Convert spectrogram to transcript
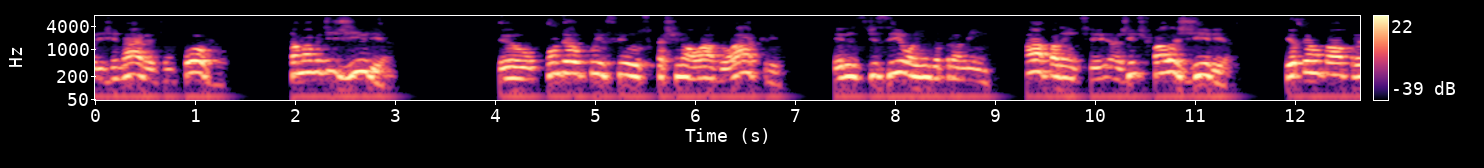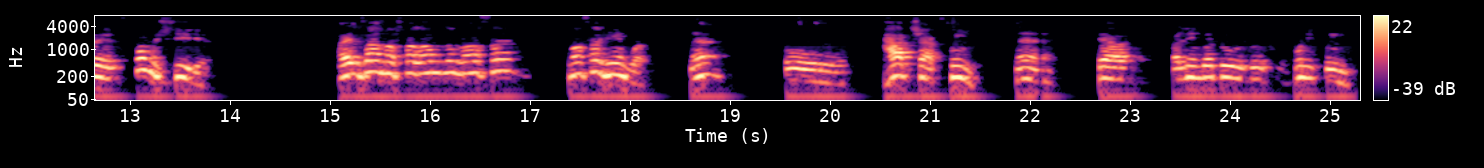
originária de um povo, chamava de gíria. Eu, quando eu conheci os Caxinauá do Acre, eles diziam ainda para mim: Ah, parente, a gente fala gíria. E eu perguntava para eles: Como gíria? Aí eles: Ah, nós falamos a nossa, nossa língua, né? O Hatchaquim, né? Que é a, a língua do, do Runiquim.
